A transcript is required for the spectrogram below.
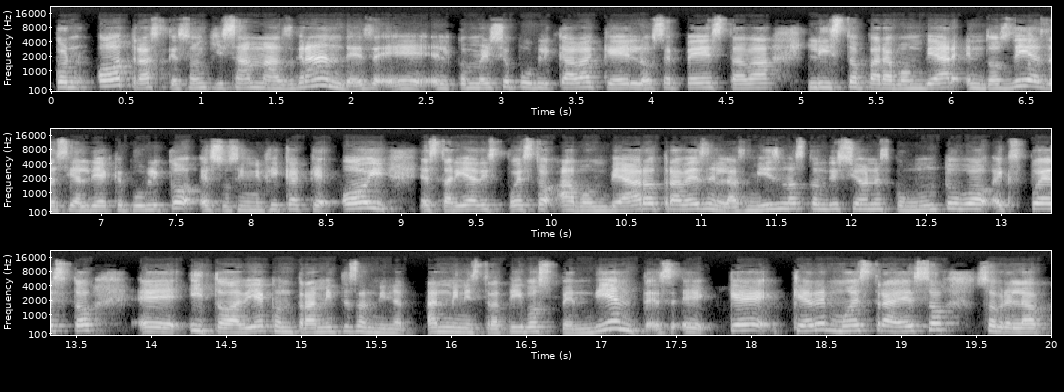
con otras que son quizá más grandes. Eh, el comercio publicaba que el OCP estaba listo para bombear en dos días, decía el día que publicó. Eso significa que hoy estaría dispuesto a bombear otra vez en las mismas condiciones con un tuvo expuesto eh, y todavía con trámites administrativos pendientes. Eh, ¿qué, demuestra eso sobre la,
